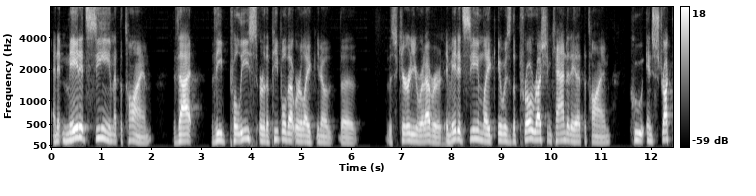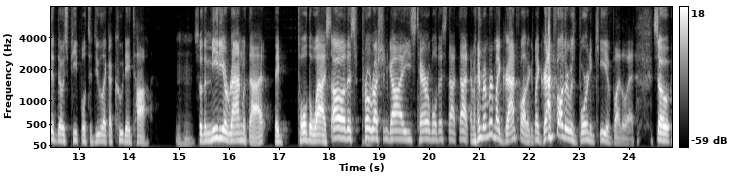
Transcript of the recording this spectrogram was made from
And it made it seem at the time that the police or the people that were like, you know, the the security or whatever, yeah. it made it seem like it was the pro Russian candidate at the time who instructed those people to do like a coup d'etat. Mm-hmm. So the media ran with that. They told the West, oh, this pro Russian guy, he's terrible, this, that, that. And I remember my grandfather, because my grandfather was born in Kiev, by the way. So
